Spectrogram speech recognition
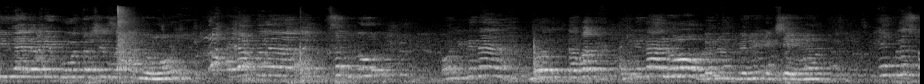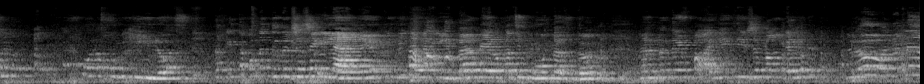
Hindi na alam may butas siya sa ano. Kaya pala, sabi ko, o, hindi ka na. No, dapat, hindi ka na, no. Ganun, ganun yung eksena. Kaya pala, sabi ko, wala kumikilos. Nakita ko nandun na siya sa ilalim. Hindi ko nakita. Meron kasi butas doon. Nandun na yung paa niya. Hindi siya mga ganun. Lo, ano na?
